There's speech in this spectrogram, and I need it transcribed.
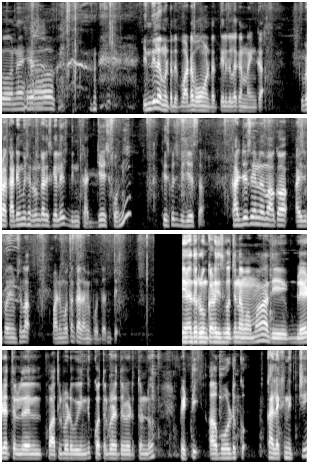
కోన హే ఓ హిందీలో ఉంటుంది పాట బాగుంటుంది తెలుగులో కన్నా ఇంకా. ఇప్పుడు ఆ కటింగ్ మిషన్ రూమ్ కాడ తీసుకెళ్ళి దీన్ని కట్ చేసుకొని తీసుకొచ్చి ఫిట్ చేస్తా. కట్ చేసే మాకు ఐదు పది నిమిషాల పని మొత్తం కథ అయిపోద్ది అంతే. నేనైతే రూమ్ కాడ తీసుకొచ్చినామమ్మ అది బ్లేడ్ అయితే పాతలు పడిపోయింది కొత్తలు పోయింది కొత్త బ్లేడ్ అయితే పెడుతుండు పెట్టి ఆ బోర్డు కలెక్షన్ ఇచ్చి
